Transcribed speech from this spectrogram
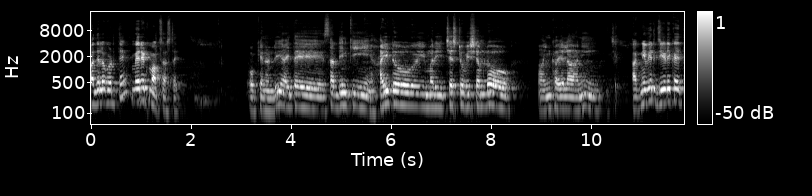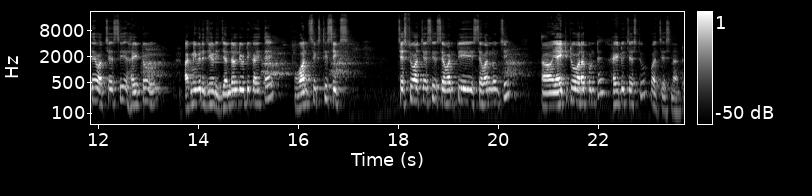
మధ్యలో కొడితే మెరిట్ మార్క్స్ వస్తాయి. ఓకేనండి. అయితే సార్ దీనికి హైట్ మరి చెస్ట్ విషయంలో ఇంకా ఎలా అని అగ్నివీర్ జీడీకి అయితే వచ్చేసి హైటు అగ్నివీర్ జీడీ జనరల్ డ్యూటీకి అయితే వన్ సిక్స్టీ సిక్స్ చెస్ట్ వచ్చేసి సెవెంటీ సెవెన్ నుంచి ఎయిటీ టూ వరకు ఉంటే హైట్ చెస్ట్ వచ్చేసినట్టు.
